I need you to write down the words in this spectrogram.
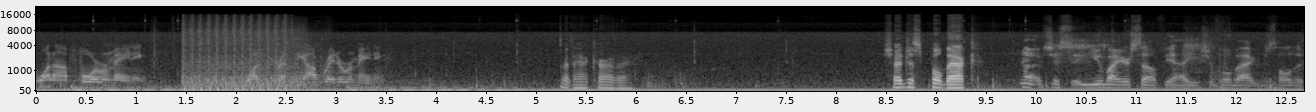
One op four remaining. One friendly operator remaining. Where the heck are they? Should I just pull back? No, it's just you by yourself. Yeah, you should pull back. Just hold it.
